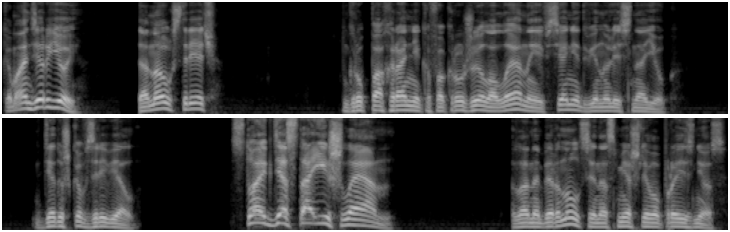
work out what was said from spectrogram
«Командир Юй, до новых встреч!» Группа охранников окружила Лена, и все они двинулись на юг. Дедушка взревел. «Стой, где стоишь, Лен!» Лан обернулся и насмешливо произнес.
